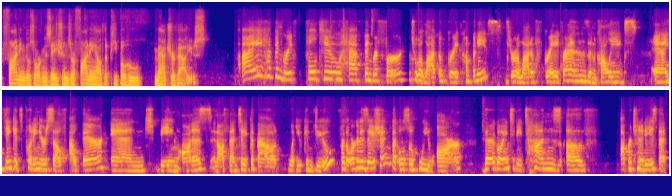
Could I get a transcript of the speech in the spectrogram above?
finding those organizations or finding out the people who match your values? I have been grateful to have been referred to a lot of great companies through a lot of great friends and colleagues. And I think it's putting yourself out there and being honest and authentic about what you can do for the organization, but also who you are there are going to be tons of opportunities that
